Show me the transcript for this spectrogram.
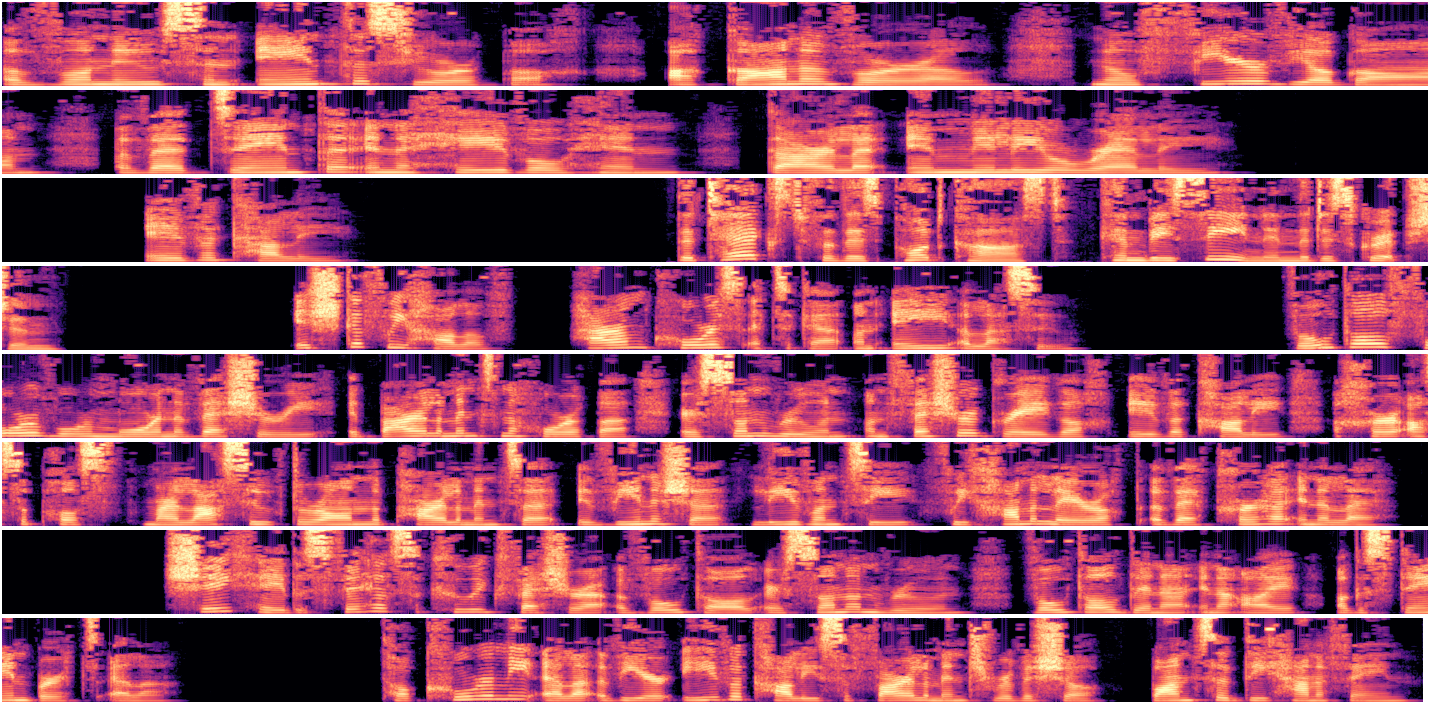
a bhunú san Aontas Eorpach ach gan a mhoireáil nó fíorbheagán a bheith déanta ina thaobh ó shin dar O'Reilly. Eva Kaili The text for this podcast can be seen in the description. Uisce faoi thalamh, tharm córas eitice an é a lasú. Vótáil formhór mór na bheisirí i bParlaimint na Heorpa ar sonrúin an feisir gréagach Éva Caillí a chur as a post mar lasúachtarrán na Parlaiminte i bhíneise líomhaintí faoi chamaléireacht a bheith curtha ina le. sé chéad is fiche sa cuaig feisire a bhótáil ar son an rún, bhótáil duine ina aghaidh agus téin burt eile. tá cuaramí eile a bhíar Éha Calí sa Farlamint roimhe seo, bansa dí hena féin.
